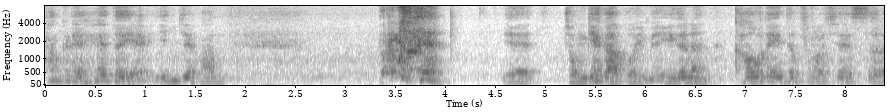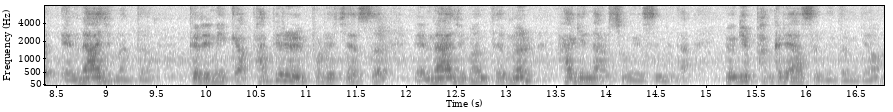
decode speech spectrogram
판크레 헤드에 인접한 예, 종개가 보이면 이거는 카우데이트 프로세스 엔라지먼트 그러니까 파피러리 프로세스 엔라지먼트를 확인할 수가 있습니다. 여기 판크레아스거든요.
